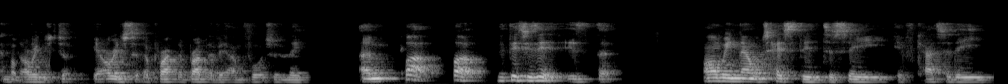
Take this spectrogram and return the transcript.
And Probably. Orange took yeah, Orange took the brunt, the brunt of it, unfortunately. Um, but but this is it: is that are we now testing to see if Cassidy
